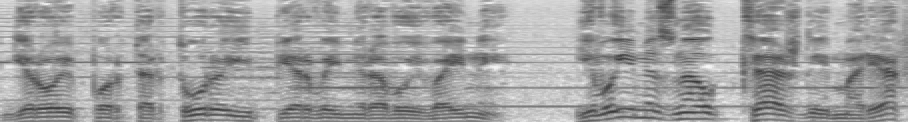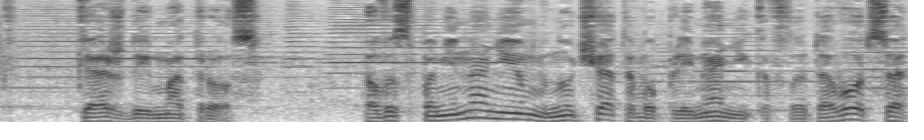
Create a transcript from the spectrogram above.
Герой Порт-Артура и Первой мировой войны. Его имя знал каждый моряк, каждый матрос. По воспоминаниям внучатого племянника-флотоводца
